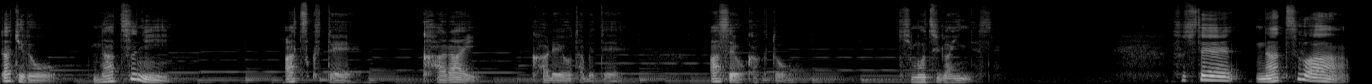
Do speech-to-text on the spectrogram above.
だけど夏に暑くて辛いカレーを食べて汗をかくと気持ちがいいんですね。そして夏は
